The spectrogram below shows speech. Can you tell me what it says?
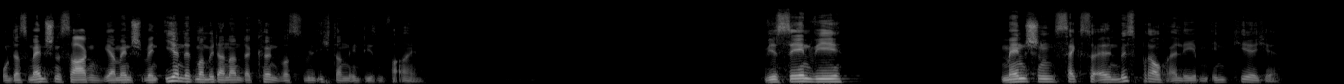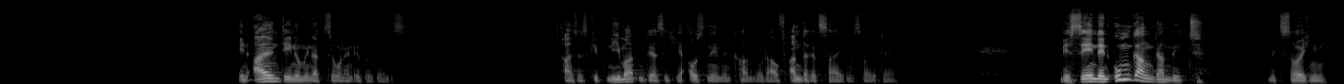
Und dass Menschen sagen, ja Mensch, wenn ihr nicht mal miteinander könnt, was will ich dann in diesem Verein? Wir sehen, wie Menschen sexuellen Missbrauch erleben in Kirche. In allen Denominationen übrigens. Also es gibt niemanden, der sich hier ausnehmen kann oder auf andere zeigen sollte. Wir sehen den Umgang damit, mit solchen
